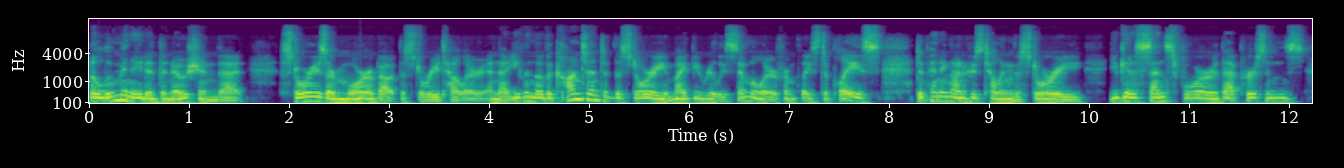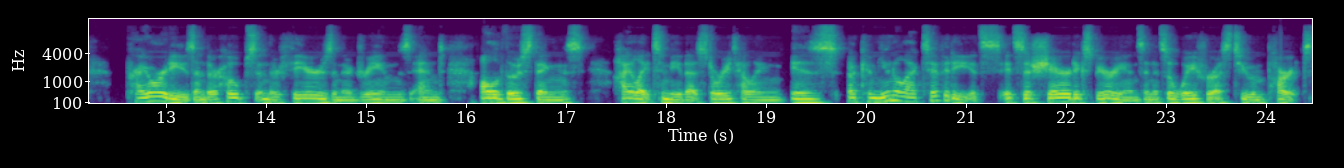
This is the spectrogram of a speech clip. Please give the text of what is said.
illuminated the notion that stories are more about the storyteller and that even though the content of the story might be really similar from place to place, depending on who's telling the story, you get a sense for that person's priorities and their hopes and their fears and their dreams and all of those things highlight to me that storytelling is a communal activity. It's it's a shared experience and it's a way for us to impart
